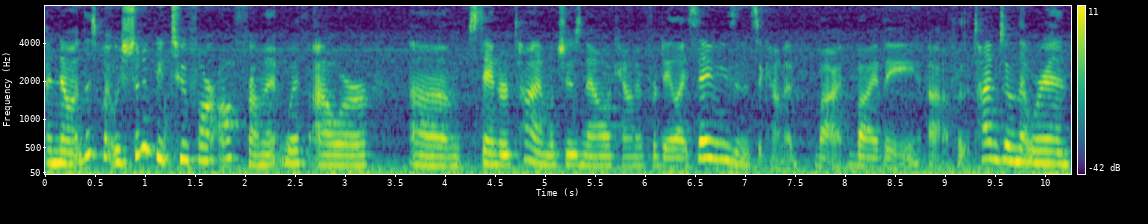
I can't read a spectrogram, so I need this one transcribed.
And now at this point we shouldn't be too far off from it with our um, standard time, which is now accounted for daylight savings, and it's accounted by by the uh, for the time zone that we're in.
